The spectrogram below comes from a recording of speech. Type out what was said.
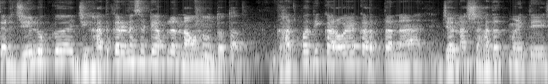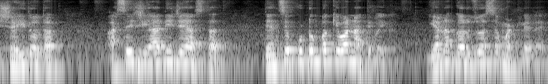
तर जे लोक जिहाद करण्यासाठी आपलं नाव नोंदवतात घातपाती कारवाया करताना ज्यांना शहादत मिळते शहीद होतात असे जिहादी जे असतात त्यांचे कुटुंब किंवा नातेवाईक यांना गरजू असं म्हटलेलं आहे.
